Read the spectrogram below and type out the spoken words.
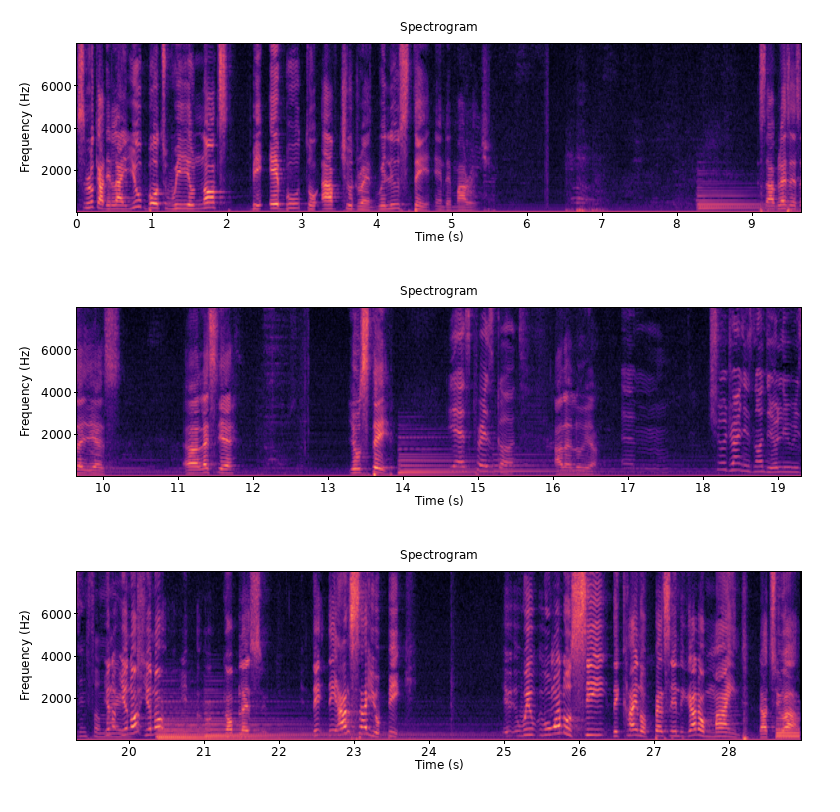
so look at the line, you both will not be able to have children. Will you stay in the marriage? Mr. Blessed said yes. Uh, let's hear. You'll stay. Yes, praise God. Hallelujah. Um, children is not the only reason for marriage. You know, you know, you know, God bless you. The, answer you pick, we, we want to see the kind of person, the kind of mind that you have.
